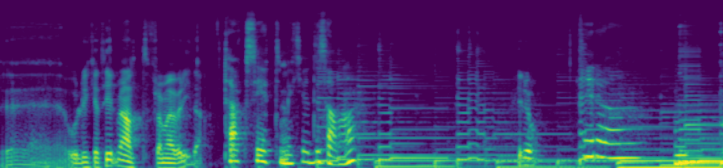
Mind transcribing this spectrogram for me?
Eh, Och lycka till med allt framöver, Ida. Tack så jättemycket. Detsamma. Hej då. Hej då.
